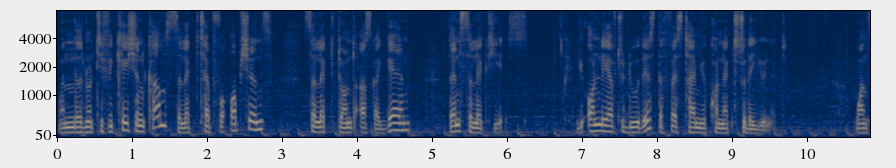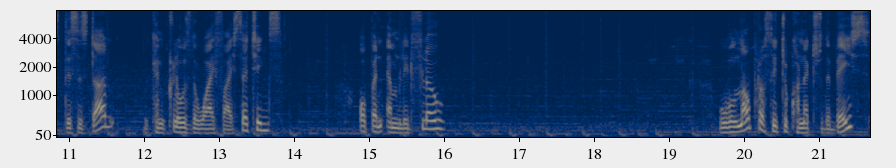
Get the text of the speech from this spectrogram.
When the notification comes, select tab for options, select don't ask again, then select yes. You only have to do this the first time you connect to the unit. Once this is done, we can close the Wi-Fi settings, open Emlid Flow, We will now proceed to connect to the base.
